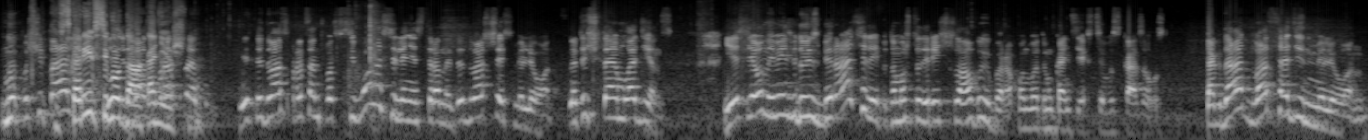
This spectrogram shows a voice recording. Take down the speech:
Ну, Мы посчитали. Скорее всего, да, конечно. Если 20% от всего населения страны, это 26 миллионов. Это считаем младенцев. Если он имеет в виду избирателей, потому что речь шла о выборах, он в этом контексте высказывался, тогда 21 миллион.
